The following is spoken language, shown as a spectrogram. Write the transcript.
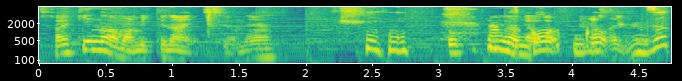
最近のはまあ見てないんですよね。なんかごごずっ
